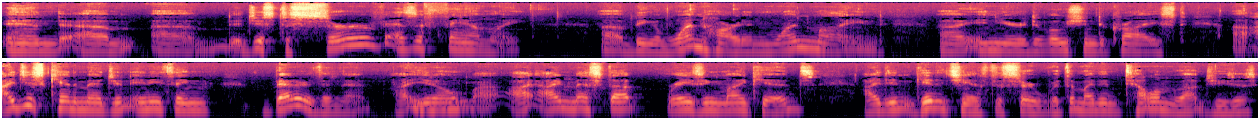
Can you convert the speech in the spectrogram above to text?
and um, um, just to serve as a family uh, being of one heart and one mind uh, in your devotion to Christ. Uh, I just can't imagine anything better than that. I, you know, I, I messed up raising my kids. I didn't get a chance to serve with them. I didn't tell them about Jesus.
